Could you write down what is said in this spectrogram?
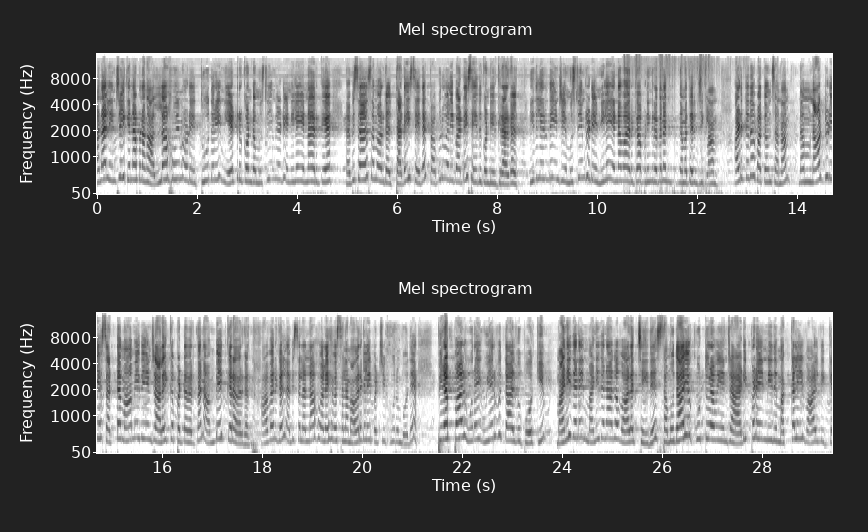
ஆனால் இன்றைக்கு என்ன பண்ணாங்க? அல்லாஹுவையும் அவருடைய தூதரையும் ஏற்றுக்கொண்ட முஸ்லீம்களுடைய நிலை என்ன இருக்கு? நபிசாசம் அவர்கள் தடை செய்த கபர் வழிபாட்டை செய்து கொண்டிருக்கிறார்கள். இதிலிருந்து இன்றைய முஸ்லீம்களுடைய நிலை என்னவா இருக்கு அப்படிங்கிறத நம்ம தெரிஞ்சுக்கலாம். அடுத்ததாக பார்த்தோம் சொன்னா நம் நாட்டுடைய சட்ட மாமேதை என்று அழைக்கப்பட்டவர் தான் அம்பேத்கர் அவர்கள். அவர்கள் நபி ஸல்லல்லாஹு அலைஹி வஸல்லம் அவர்களை பற்றி கூறும்போது பிறப்பால் உரை உயர்வு தாழ்வு போக்கி மனிதனை மனிதனாக வாழச் செய்து சமுதாய கூட்டுறவு என்ற அடிப்படையின் மீது மக்களை வாழ்விக்க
